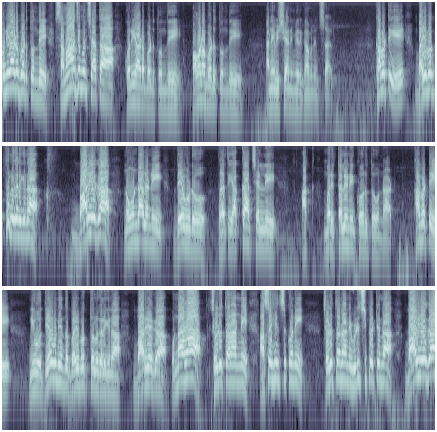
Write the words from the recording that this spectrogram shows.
కొనియాడబడుతుంది సమాజము చేత కొనియాడబడుతుంది పొగడబడుతుంది అనే విషయాన్ని మీరు గమనించాలి. కాబట్టి భయభక్తులు కలిగిన భార్యగా నువ్వు ఉండాలని దేవుడు ప్రతి అక్క చెల్లి అక్ మరి తల్లిని కోరుతూ ఉన్నాడు. కాబట్టి నీవు దేవుని ఎందు భయభక్తులు కలిగిన భార్యగా ఉన్నావా? చెడుతనాన్ని అసహించుకొని చెడుతనాన్ని విడిచిపెట్టిన భార్యగా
